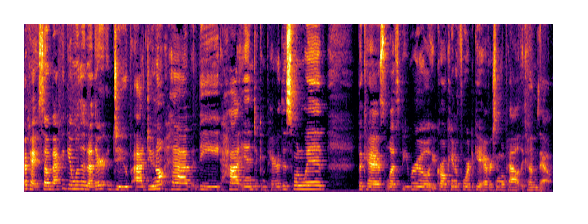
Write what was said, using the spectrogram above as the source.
Okay, so I'm back again with another dupe. I do not have the high end to compare this one with because let's be real, your girl can't afford to get every single palette that comes out.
